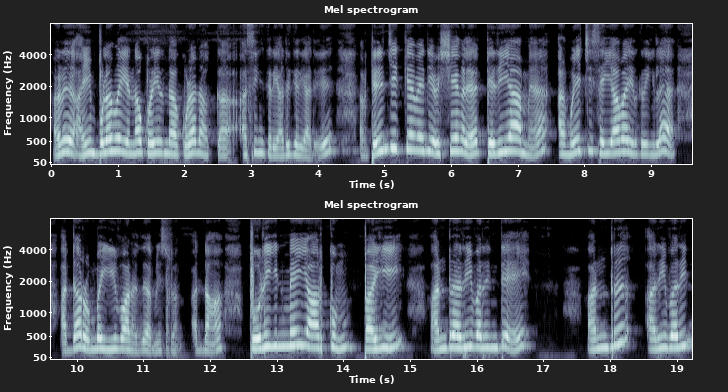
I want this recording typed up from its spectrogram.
அது ஐம்புலன்கள் என்ன குறை இருந்தால் கூட நான் க அசிங்கம் கிடையாது அது கிடையாது நம்ம தெரிஞ்சிக்க வேண்டிய விஷயங்களை தெரியாமல் அது முயற்சி செய்யாமல் இருக்கிறீங்களே அதுதான் ரொம்ப இழிவானது அப்படின்னு சொல்கிறாங்க அதுதான் பொறியின்மை யாருக்கும் பழி அன்றறிவறிந்தே அன்று அறிவரின்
